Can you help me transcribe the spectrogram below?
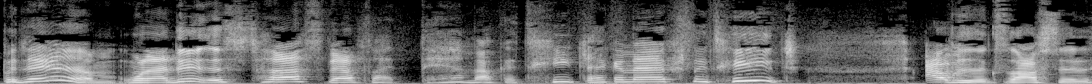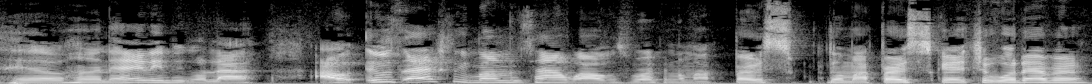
But damn, when I did this class, I was like, damn, I could teach. I can actually teach. I was exhausted as hell, honey. I ain't even gonna lie. I, it was actually around the time while I was working on my first on my first sketch or whatever.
